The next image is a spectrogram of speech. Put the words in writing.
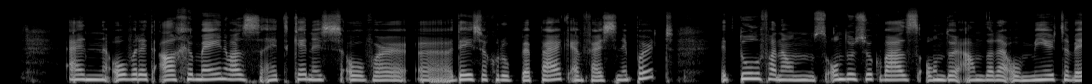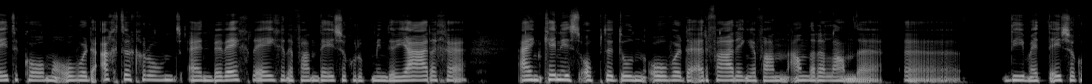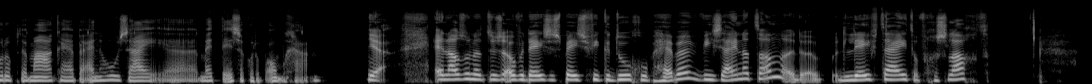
En over het algemeen was het kennis over uh, deze groep beperkt en versnipperd. Het doel van ons onderzoek was onder andere om meer te weten komen over de achtergrond en beweegredenen van deze groep minderjarigen en kennis op te doen over de ervaringen van andere landen uh, die met deze groep te maken hebben en hoe zij uh, met deze groep omgaan. Ja, en als we het dus over deze specifieke doelgroep hebben, wie zijn dat dan? De leeftijd of geslacht?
